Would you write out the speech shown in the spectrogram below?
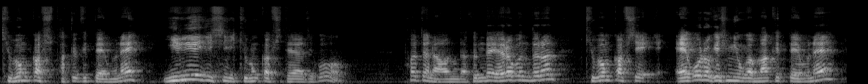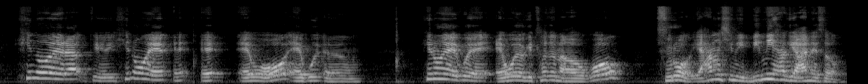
기본값이 바뀌었기 때문에 인위의 지신이 기본값이 돼가지고 터져 나온다. 근데 여러분들은 기본값이 에고로 계신 경우가 많기 때문에 히노에라 그 히노에 에, 에오 에고 어, 히노에고의 에오역이 터져 나오고 주로 양심이 미미하게 안에서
